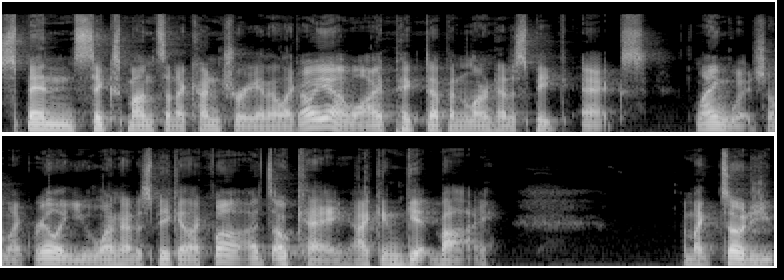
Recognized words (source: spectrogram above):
spend six months in a country and they're like, oh yeah, well I picked up and learned how to speak X language. I'm like, really? You learn how to speak it? Like, well, it's okay. I can get by. I'm like, so did you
